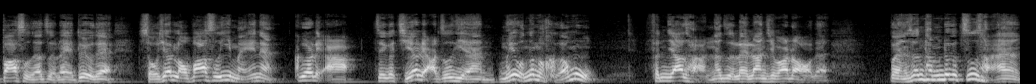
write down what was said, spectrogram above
巴斯啊之类，对不对？首先老巴斯一没呢，哥俩这个姐俩之间没有那么和睦，分家产呢之类乱七八糟的。本身他们这个资产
